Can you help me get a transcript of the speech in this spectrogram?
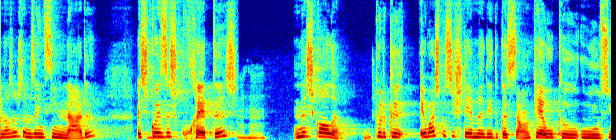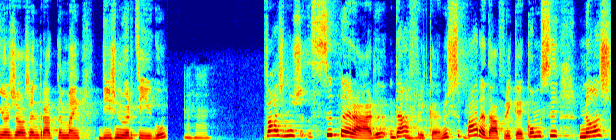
Nós não estamos a ensinar as coisas corretas na escola. Porque eu acho que o sistema de educação, que é o que o Sr. Jorge Andrade também diz no artigo, faz-nos separar da África, nos separa da África. É como se nós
